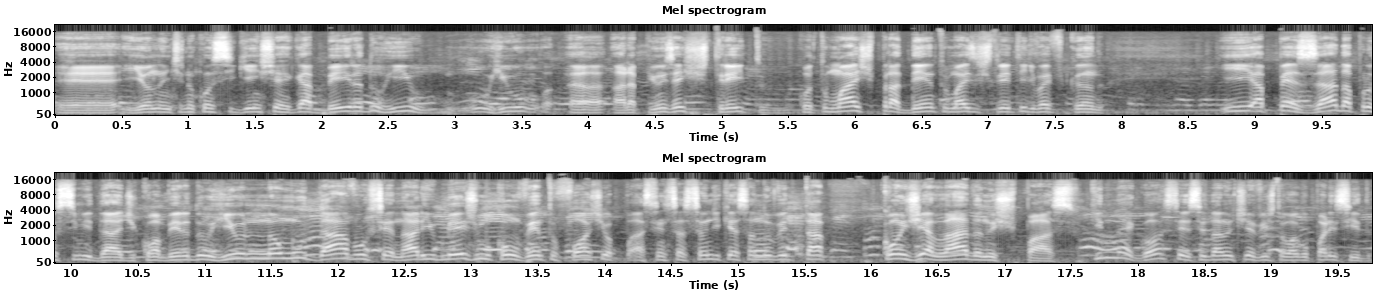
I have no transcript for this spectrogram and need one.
É, e eu, a gente não conseguia enxergar a beira do rio. O rio Arapiuns é estreito, quanto mais para dentro, mais estreito ele vai ficando. E apesar da proximidade com a beira do rio, não mudava o cenário, e mesmo com o vento forte, a sensação de que essa nuvem está congelada no espaço. Que negócio é esse? Eu ainda não tinha visto algo parecido.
